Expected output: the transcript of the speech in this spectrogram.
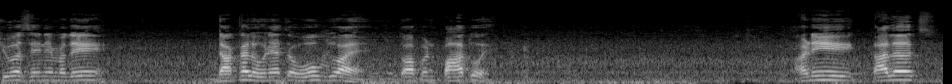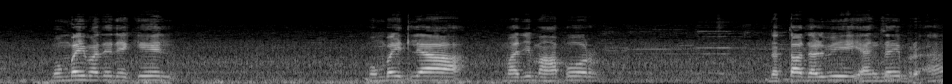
शिवसेनेमध्ये दाखल होण्याचा ओघ जो आहे तो आपण पाहतोय. आणि कालच मुंबईमध्ये देखील मुंबईतल्या माजी महापौर दत्ता दळवी यांचाही प्र हा?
